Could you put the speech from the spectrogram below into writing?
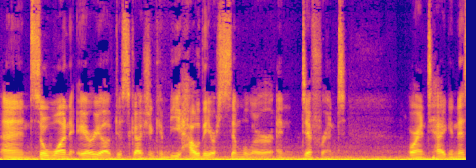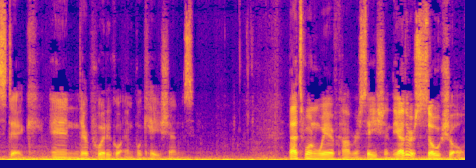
And so, one area of discussion can be how they are similar and different or antagonistic in their political implications. That's one way of conversation. The other is social.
